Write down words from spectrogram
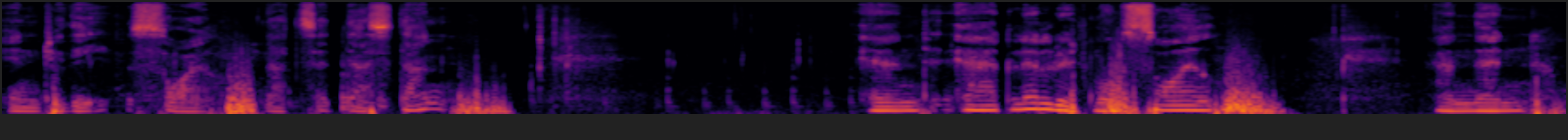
into the soil. That's it, that's done. And add a little bit more soil and then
